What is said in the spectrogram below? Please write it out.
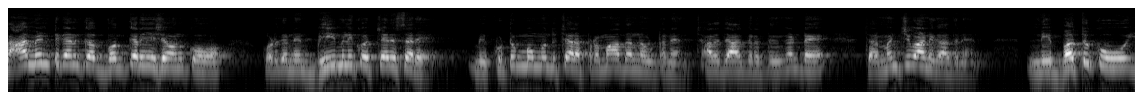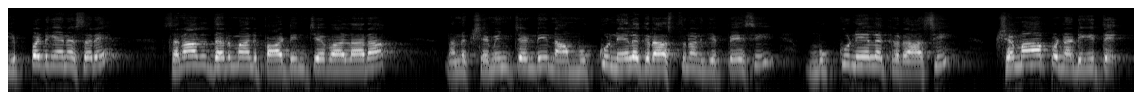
కామెంట్ కనుక వంకర చేసామనుకో కొడుక కొడుకు నేను భీమిలికి వచ్చాను సరే. మీ కుటుంబం ముందు చాలా ప్రమాదంలో ఉంటాను నేను. చాలా జాగ్రత్త. ఎందుకంటే చాలా మంచివాడిని కాదు నేను. నీ బతుకు ఇప్పటికైనా సరే సనాతన ధర్మాన్ని పాటించే వాళ్ళారా? నన్ను క్షమించండి. నా ముక్కు నేలకు రాస్తున్నానని చెప్పేసి ముక్కు నేలకు రాసి క్షమాపణ అడిగితే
